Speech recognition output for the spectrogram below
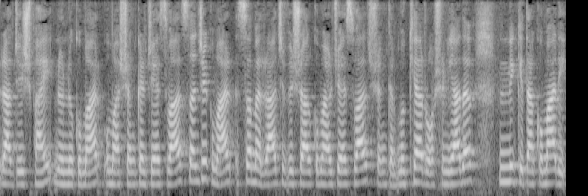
राजेश भाई नुनू कुमार, उमाशंकर जायसवाल, संजय कुमार, समर राज, विशाल कुमार जायसवाल, शंकर मुखिया, रोशन यादव, निकिता कुमारी।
